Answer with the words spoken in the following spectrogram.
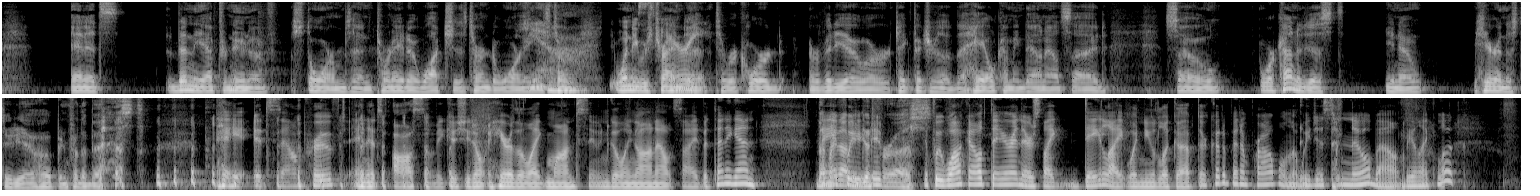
and it's been the afternoon of storms and tornado watches turned to warnings. Yeah. Turned, Wendy was trying to, to record or video or take pictures of the hail coming down outside. So we're kind of just, you know, here in the studio hoping for the best. hey, it's soundproofed and it's awesome because you don't hear the like monsoon going on outside. But then again, That hey, might if not be we- good if- for us. If we walk out there and there's like daylight when you look up, there could have been a problem that we just didn't know about. Be like, look,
